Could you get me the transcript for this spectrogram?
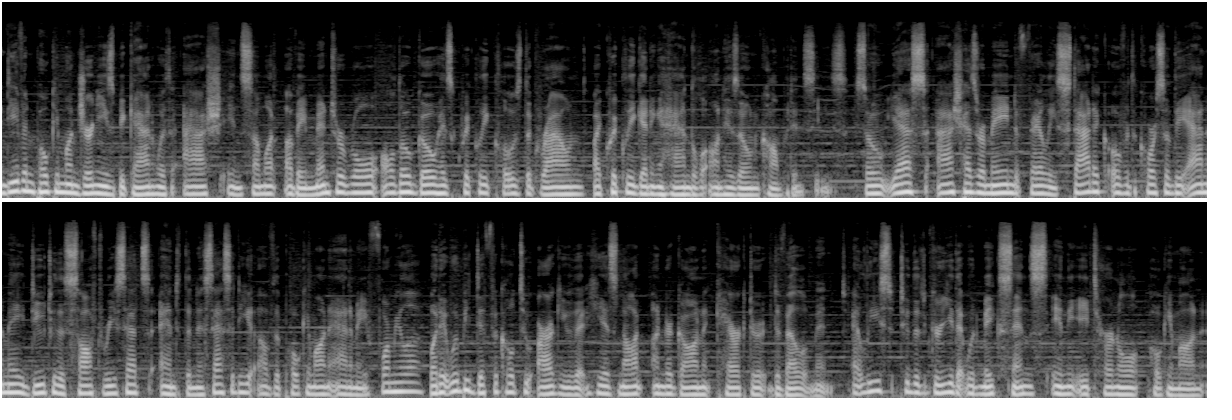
And even Pokemon Journeys began with Ash in somewhat of a mentor role, although Goh has quickly closed the ground by quickly getting a handle on his own competencies. So yes, Ash has remained fairly static over the course of the anime due to the soft resets and the necessity of the Pokemon anime formula, but it would be difficult to argue that he has not undergone character development, at least to the degree that would make sense in the Eternal Pokemon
